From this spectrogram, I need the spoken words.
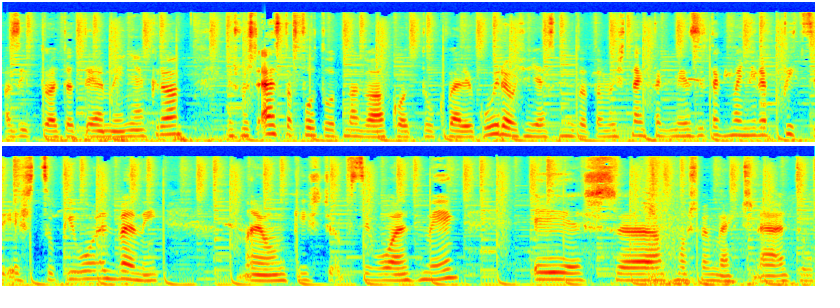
az itt töltött élményekről, és most ezt a fotót megalkottuk velük újra, úgyhogy ezt mutatom is nektek, nézzétek mennyire pici és cuki volt Benni, nagyon kis csöpszi volt még, és most meg megcsináltuk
